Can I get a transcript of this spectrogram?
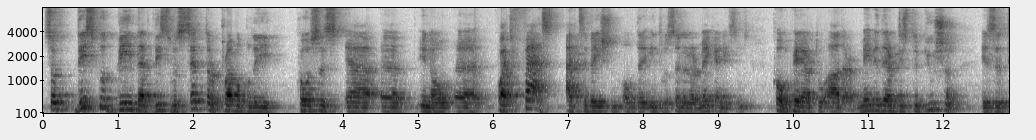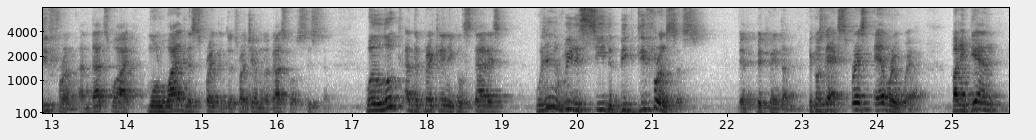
So this could be that this receptor probably causes, uh, uh, you know, uh, quite fast activation of the intracellular mechanisms compared to other. Maybe their distribution is different, and that's why more widely spread in the trigeminal vascular system. We'll look at the preclinical studies. We didn't really see the big differences between them because they're expressed everywhere. But again,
